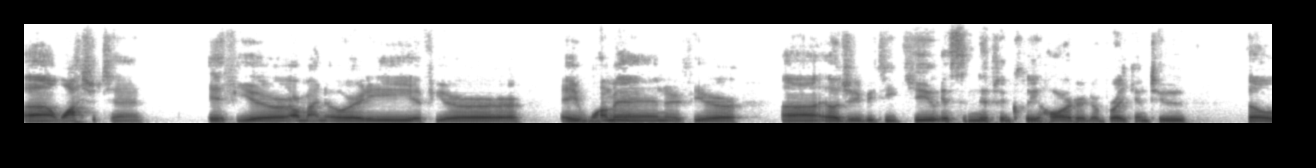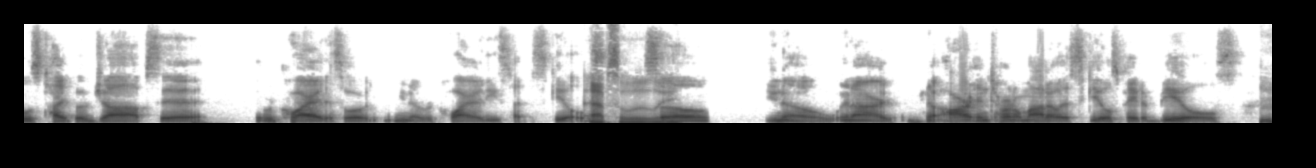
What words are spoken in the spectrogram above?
uh, Washington, if you're a minority, if you're a woman, or if you're uh, LGBTQ, it's significantly harder to break into those type of jobs that require this or you know require these type of skills. absolutely So you know, in our you know, our internal motto is skills pay the bills. Hmm.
